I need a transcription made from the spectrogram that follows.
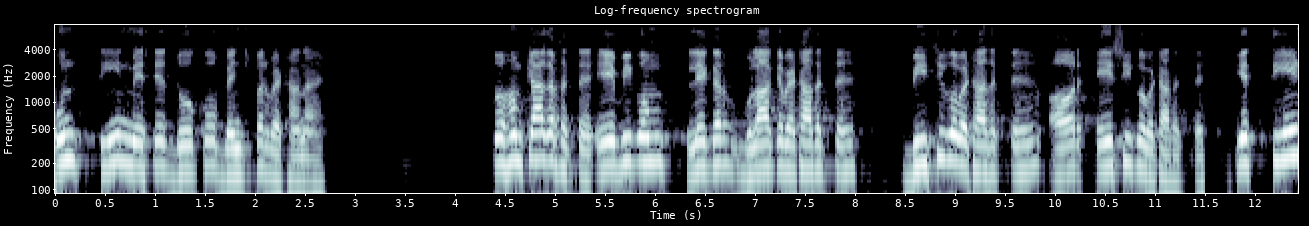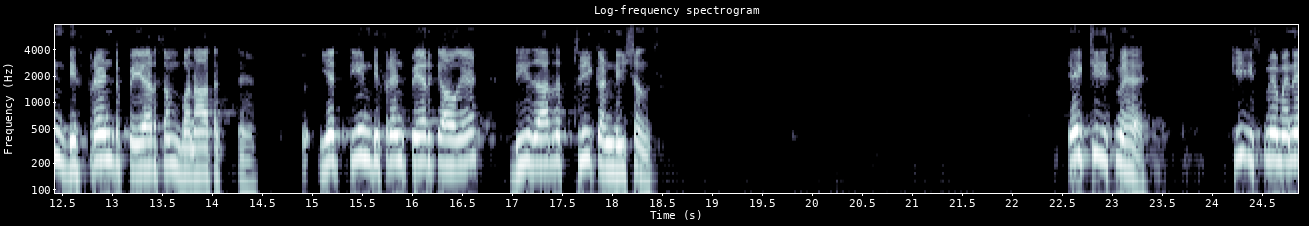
उन तीन में से दो को बेंच पर बैठाना है। तो हम क्या कर सकते हैं? ए बी को हम लेकर बुला के बैठा सकते हैं बी सी को बैठा सकते हैं और ए सी को बैठा सकते हैं। ये तीन डिफरेंट पेयर्स हम बना सकते हैं। तो ये तीन डिफरेंट पेयर क्या हो गए? These are the three conditions एक चीज़ इसमें है कि इसमें मैंने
